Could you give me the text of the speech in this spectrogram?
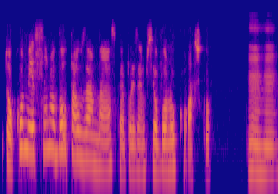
estou começando a voltar a usar máscara, por exemplo, se eu vou no Costco. Uhum.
